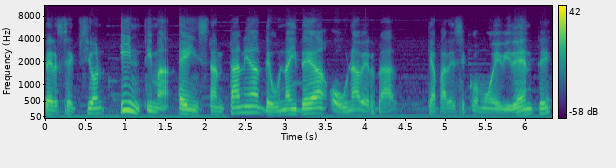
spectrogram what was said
percepción íntima e instantánea de una idea o una verdad que aparece como evidente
